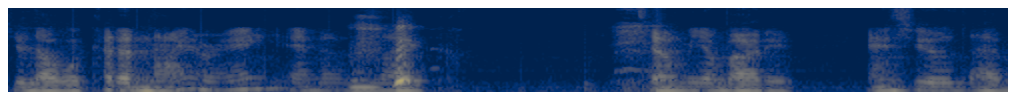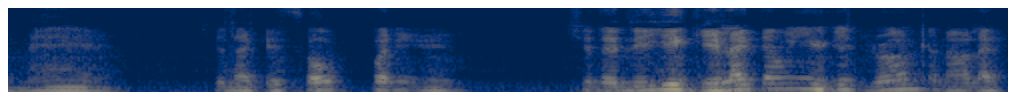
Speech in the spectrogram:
she was like, what kind of night, right? And I was like, tell me about it. And she was like, man, she's like, it's so funny. She's like, do you get like that when you get drunk? And I was like,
